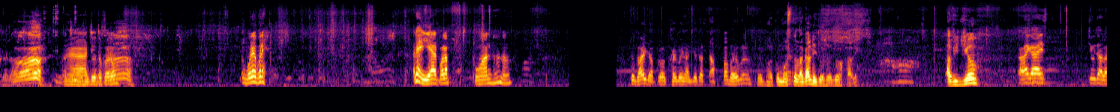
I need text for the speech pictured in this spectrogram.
અરે હા જો તો કરો ભરે ભરે. અલે યાર પેલા ફોન હે ને. તો ગાય આપણો ખાઈ ભાઈ નાખી હતા તાપવા બરાબર. મેં મસ્ત લગાડી દીધો છે જો ખાલી. આવી ગયો હાય ગાઈસ કેવું ચાલે?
